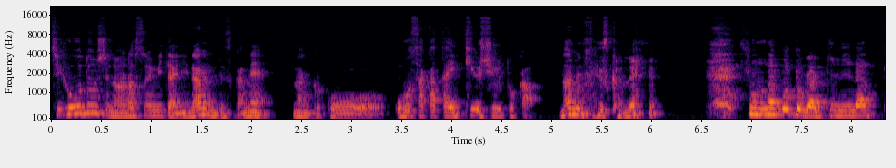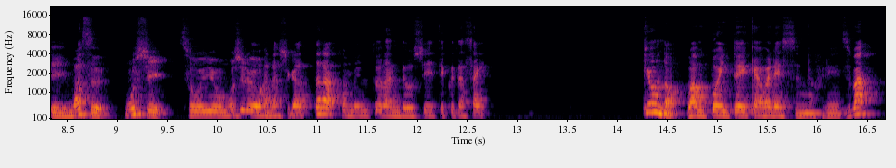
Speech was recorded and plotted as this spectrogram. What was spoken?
地方同士の争いみたいになるんですかね。なんかこう、大阪対九州とかなるんですかね。そんなことが気になっています。もしそういう面白いお話があったらコメント欄で教えてください。今日のワンポイント英会話レッスンのフレーズは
